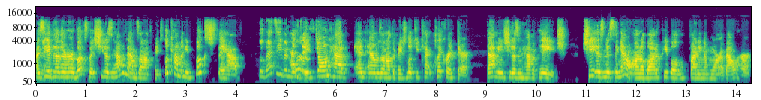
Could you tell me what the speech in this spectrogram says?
I see another of her books, but she doesn't have an Amazon author page. Look how many books they have. So that's even and worse. they don't have an Amazon author page. Look, you can't click right there. That means she doesn't have a page. She is missing out on a lot of people finding out more about her.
